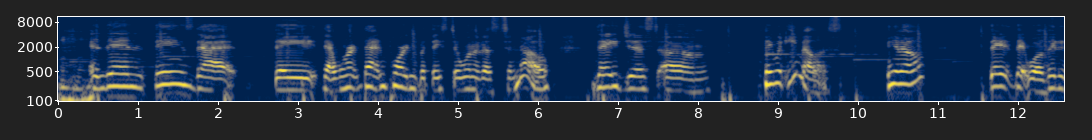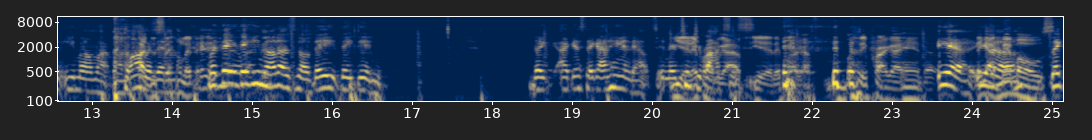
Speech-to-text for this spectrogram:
Mhm. and then things that they that weren't that important but they still wanted us to know they just um they would email us you know they they well they didn't email my, my mom and them like, hey, but they they emailed us no they they didn't they i guess they got handouts in their Yeah, teacher boxes got. Yeah, they probably got. they probably got handouts. yeah They got know. memos. they,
